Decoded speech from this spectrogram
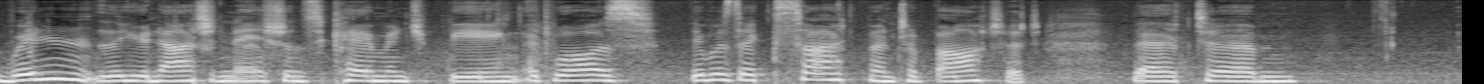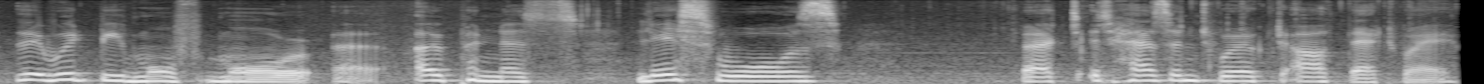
when the United Nations came into being, it was there was excitement about it that um, there would be more more uh, openness, less wars, but it hasn't worked out that way.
